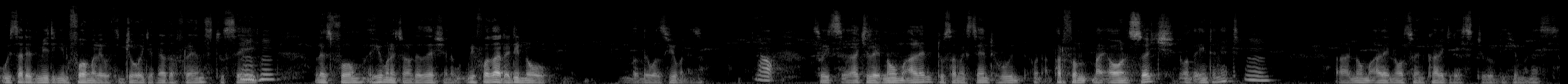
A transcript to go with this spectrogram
we started meeting informally with George and other friends to say, Mm-hmm. let's form a humanist organization. Before that, I didn't know that there was humanism. Oh. So it's actually Norm Allen to some extent, who, apart from my own search on the internet, Mm. uh, Norm Allen also encouraged us to be humanists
